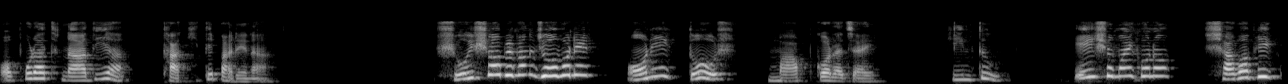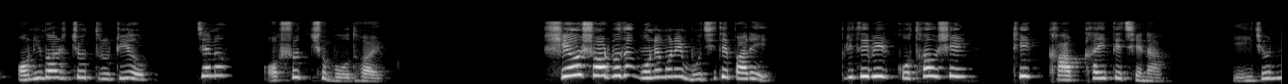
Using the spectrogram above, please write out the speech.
অপরাধ না দিয়া থাকিতে পারে না। শৈশব এবং যৌবনের অনেক দোষ মাপ করা যায়, কিন্তু এই সময় কোনো স্বাভাবিক অনিবার্য ত্রুটিও যেন অসহ্য বোধ হয়। সেও সর্বদা মনে মনে বুঝিতে পারে, পৃথিবীর কোথাও সে ঠিক খাপ খাইতেছে না এই জন্য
